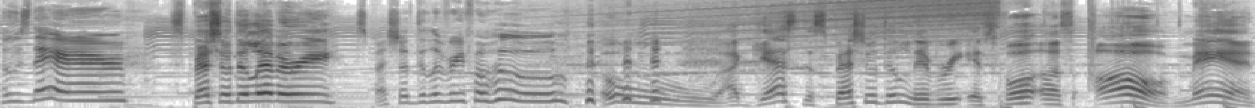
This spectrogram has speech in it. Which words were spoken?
Who's there? Special delivery. Special delivery for who? Ooh, I guess the special delivery is for us all. Man,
